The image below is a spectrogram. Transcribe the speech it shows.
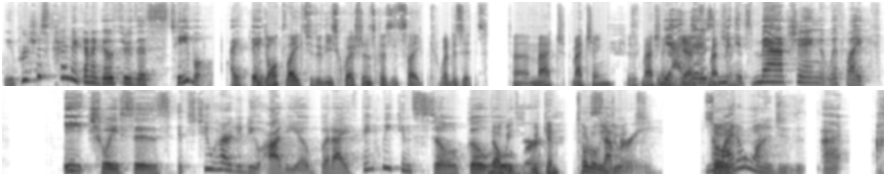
we were just kind of going to go through this table. I think We don't like to do these questions because it's like, what is it? Uh, match matching? Is it matching? Yeah, it's matching. it's matching with like eight choices. It's too hard to do audio, but I think we can still go no, we, over we can the totally do summary. it. no, I don't want to do this. I,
